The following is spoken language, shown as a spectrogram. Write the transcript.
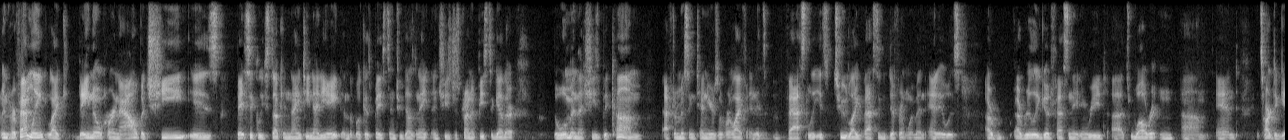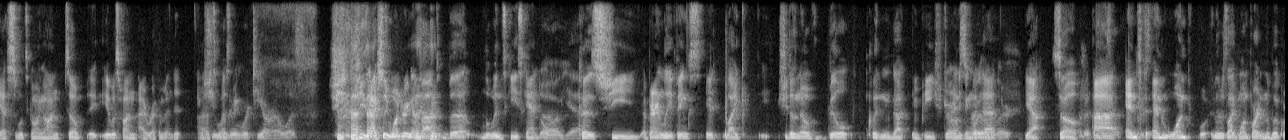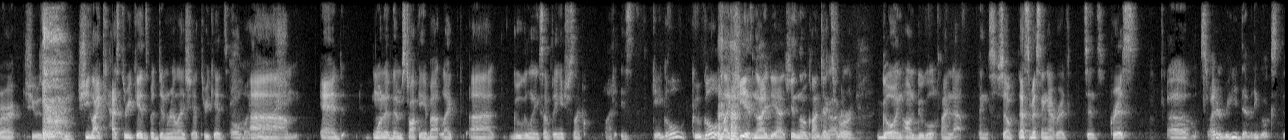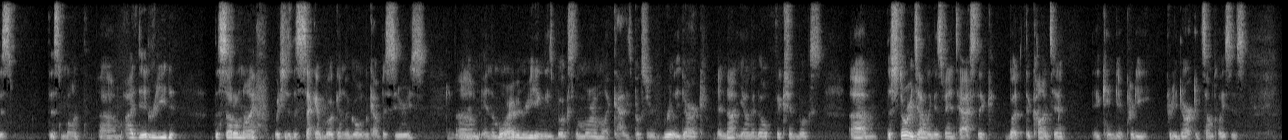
in her family, like they know her now, but she is basically stuck in 1998, and the book is based in 2008, and she's just trying to piece together the woman that she's become after missing 10 years of her life, and it's vastly, it's two like vastly different women, and it was. A, a really good, fascinating read. Uh, it's well written, um, and it's hard to guess what's going on. So it, it was fun. I recommend it. Uh, was she wondering where TRL was? She's actually wondering about the Lewinsky scandal Oh yeah. because she apparently thinks it like she doesn't know if Bill Clinton got impeached or Oh, anything like that. alert. Yeah. So I bet that was uh, and and one there's like one part in the book where she was she like has three kids but didn't realize she had three kids. Oh my gosh. Um, and one of them's talking about like uh, googling something, and she's like, "What is Giggle? Google?" Like she has no idea. She has no context for going on Google to find out things. So that's the best thing I've read since Chris. Um, so I didn't read that many books this this month. Um, I did read The Subtle Knife, which is the second book in the Golden Compass series. Um, and the more I've been reading these books, the more I'm like, God, these books are really dark and not young adult fiction books. Um, the storytelling is fantastic, but the content it can get pretty pretty dark in some places.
